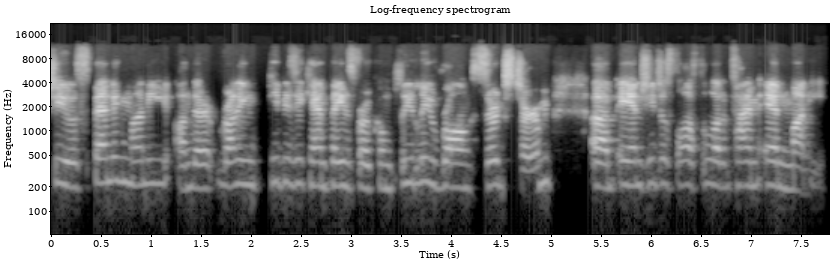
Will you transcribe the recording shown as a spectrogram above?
She was spending money on their running PPC campaigns for a completely wrong search term, um, and she just lost a lot of time and money.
